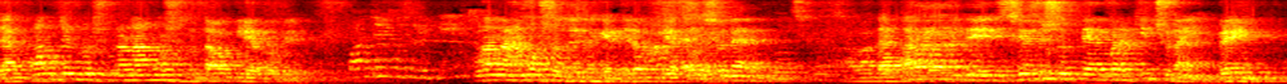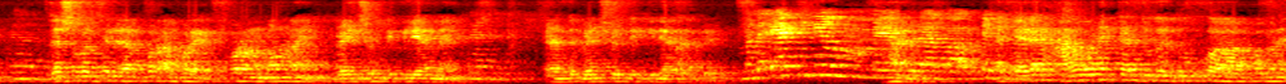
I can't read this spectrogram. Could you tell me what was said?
যার পঞ্চাশ বছর পুরানো আমস তাও ক্লিয়ার হবে পুরানো আমস যদি থাকে এটাও ক্লিয়ার হবে শুনেন তারপর যদি স্মৃতি শক্তি একবার কিচ্ছু নাই ব্রেন যে সকল ছেলেরা পড়া পড়ে পড়ানো মন নাই ব্রেন শক্তি ক্লিয়ার নাই এটাতে ব্রেন শক্তি ক্লিয়ার আসবে মানে একই নিয়ম হ্যাঁ। এটা আরও অনেক কার্যকরী মানে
